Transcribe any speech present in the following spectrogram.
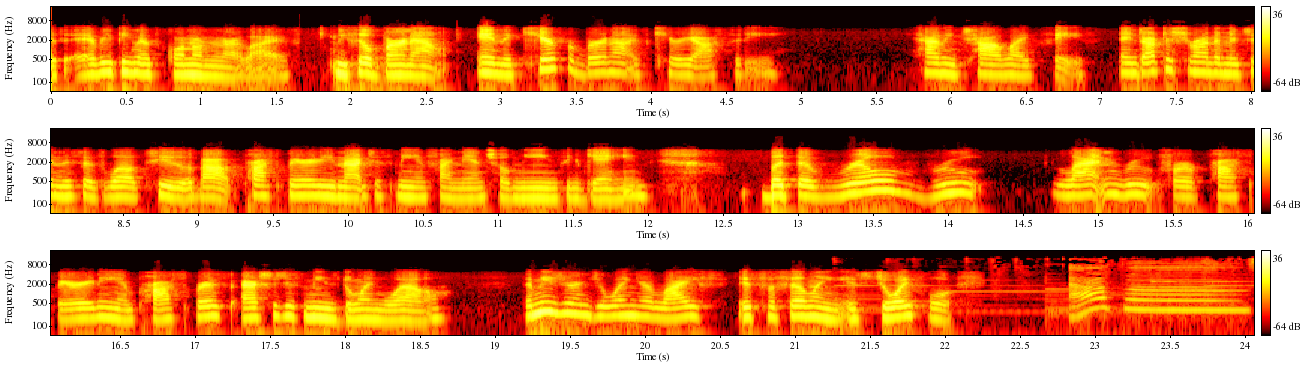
with everything that's going on in our lives. We feel burnout. And the cure for burnout is curiosity, having childlike faith. And Dr. Sherunda mentioned this as well too about prosperity not just being financial means and gain, but the real root Latin root for prosperity and prosperous actually just means doing well. That means you're enjoying your life. It's fulfilling. It's joyful. Apples!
